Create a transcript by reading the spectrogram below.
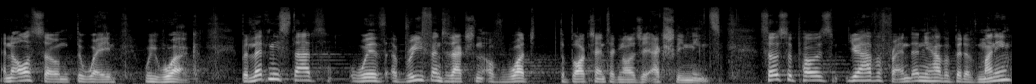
and also the way we work. But let me start with a brief introduction of what the blockchain technology actually means. So, suppose you have a friend and you have a bit of money,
